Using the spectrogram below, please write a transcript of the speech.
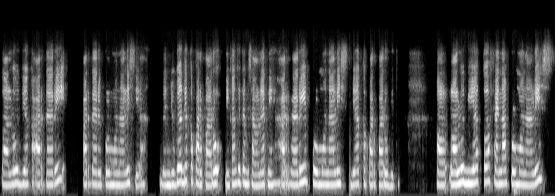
lalu dia ke arteri, arteri pulmonalis ya, dan juga dia ke paru-paru. Ini kan kita bisa lihat nih, arteri pulmonalis, dia ke paru-paru gitu. Lalu dia ke vena pulmonalis,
